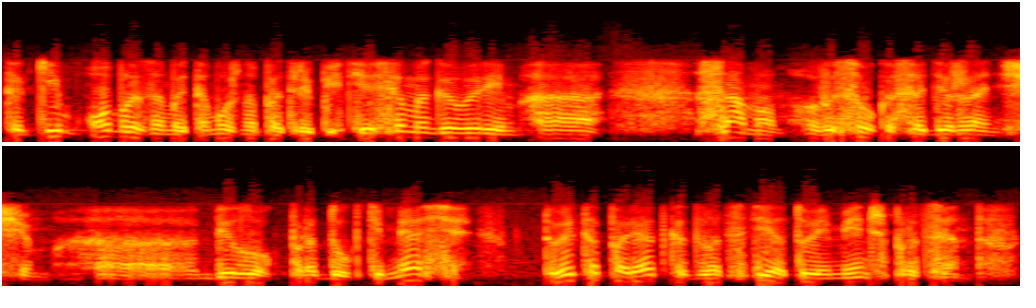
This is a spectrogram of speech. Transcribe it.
каким образом это можно потребить? Если мы говорим о самом высокосодержащем э, белок продукте мясе, то это порядка 20, а то и меньше процентов.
